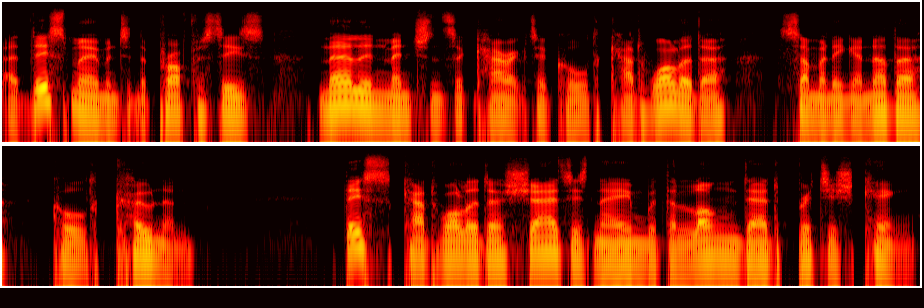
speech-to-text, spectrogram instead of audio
At this moment in the prophecies, Merlin mentions a character called Cadwallader summoning another called Conan. This Cadwallader shares his name with the long dead British king,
